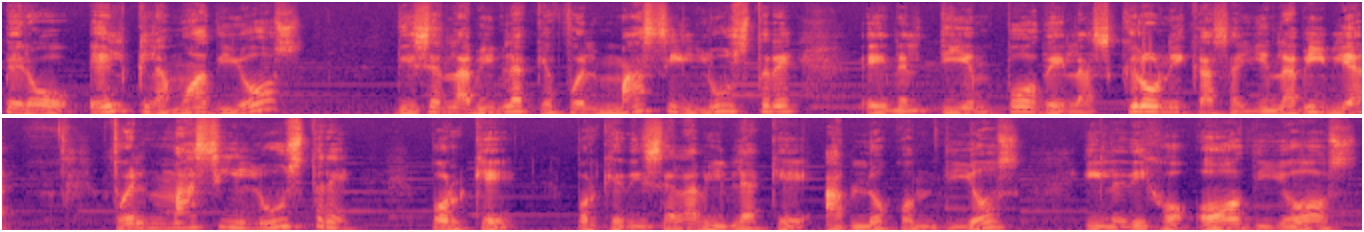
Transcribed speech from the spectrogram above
Pero él clamó a Dios. Dice en la Biblia que fue el más ilustre en el tiempo de las crónicas, ahí en la Biblia, fue el más ilustre ¿Por qué? Porque dice la Biblia que habló con Dios y le dijo, oh Dios,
